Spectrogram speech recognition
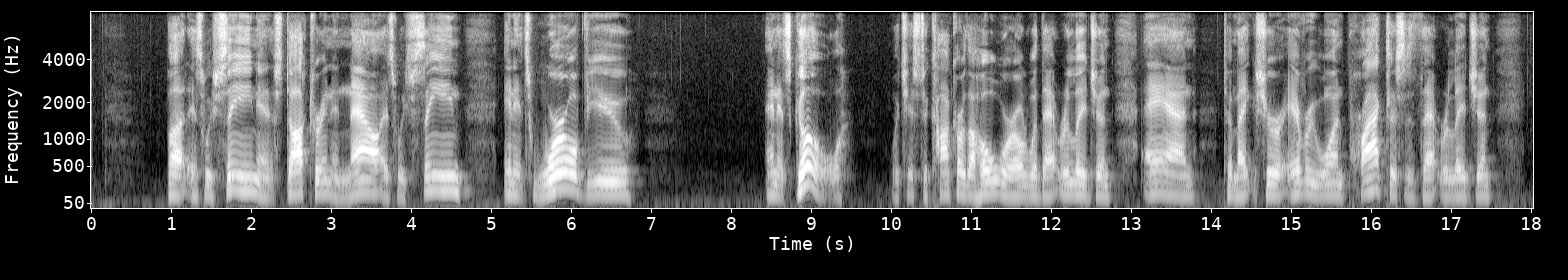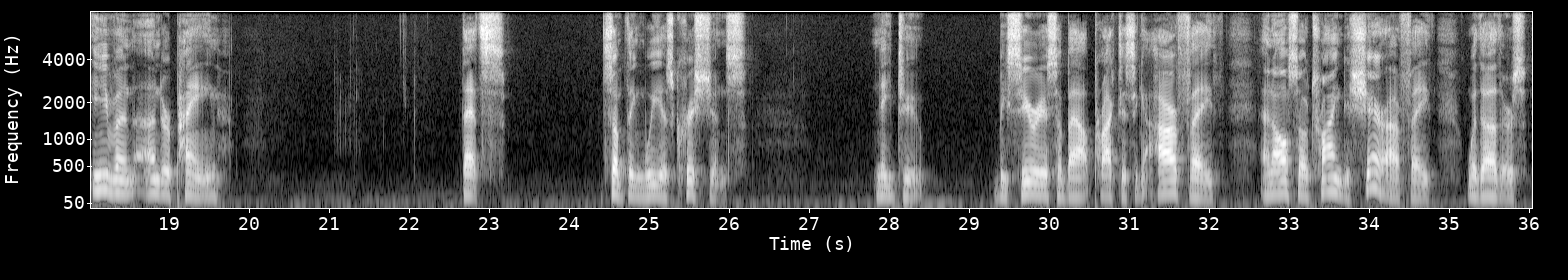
But as we've seen in its doctrine, and now as we've seen in its worldview and its goal, which is to conquer the whole world with that religion and to make sure everyone practices that religion, even under pain that's something we as Christians need to be serious about practicing our faith and also trying to share our faith with others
